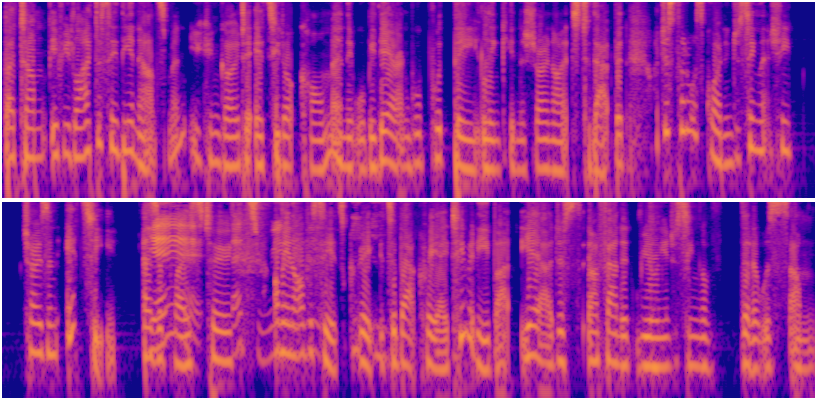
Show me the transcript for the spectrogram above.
But um, if you'd like to see the announcement, you can go to etsy.com and it will be there. And we'll put the link in the show notes to that. But I just thought it was quite interesting that she chose an Etsy as yeah, a place to. Really I mean, obviously it's it's about creativity, but yeah, I just I found it really interesting of that it was um,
